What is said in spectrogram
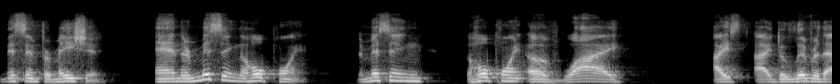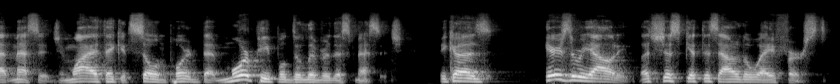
misinformation. And they're missing the whole point. They're missing the whole point of why I, I deliver that message and why I think it's so important that more people deliver this message. Because here's the reality let's just get this out of the way first.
